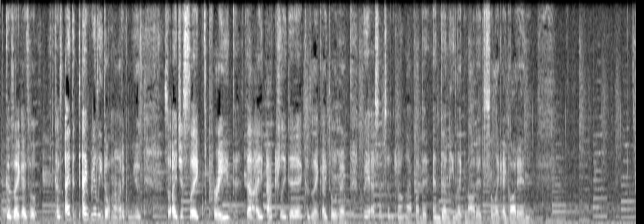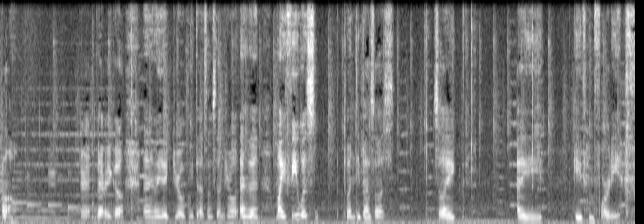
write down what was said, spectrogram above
because like i told because I, I really don't know how to commute. So i just like prayed that i actually did it because like i told him kuya sm central nga and then he like nodded. So like i got in. Hello. There we go. And he like drove me to sm central. And then my fee was 20 pesos. So like i gave him 40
